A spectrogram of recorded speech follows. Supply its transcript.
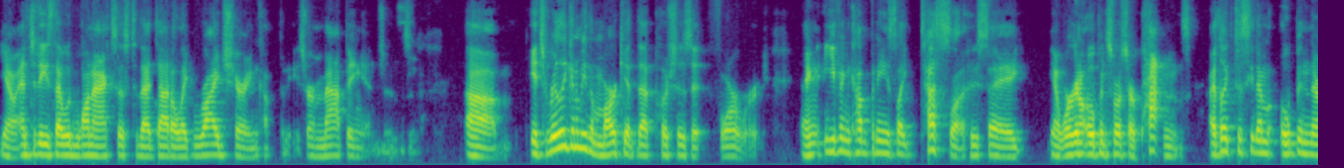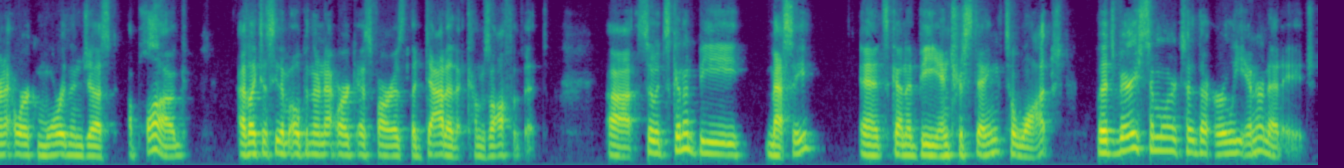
you know entities that would want access to that data like ride sharing companies or mapping engines. Um, it's really going to be the market that pushes it forward and even companies like Tesla who say, you know, we're going to open source our patents. I'd like to see them open their network more than just a plug. I'd like to see them open their network as far as the data that comes off of it. Uh, so it's going to be messy and it's going to be interesting to watch, but it's very similar to the early internet age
